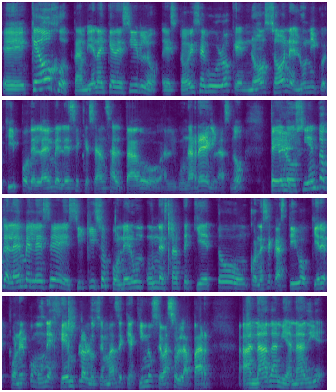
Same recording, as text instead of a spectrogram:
eh, que ojo, también hay que decirlo, estoy seguro que no son el único equipo de la MLS que se han saltado algunas reglas, ¿no? Pero siento que la MLS sí quiso poner un, un estate quieto, con ese castigo, quiere poner como un ejemplo a los demás de que aquí no se va a solapar a nada ni a nadie,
